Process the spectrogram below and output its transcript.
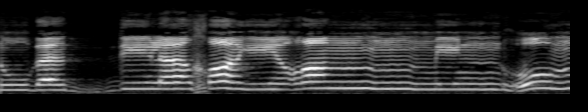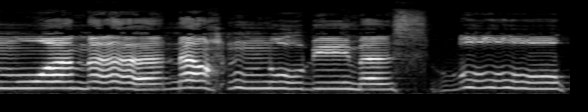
نبدل خيرا منهم وما نحن مسبوقين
